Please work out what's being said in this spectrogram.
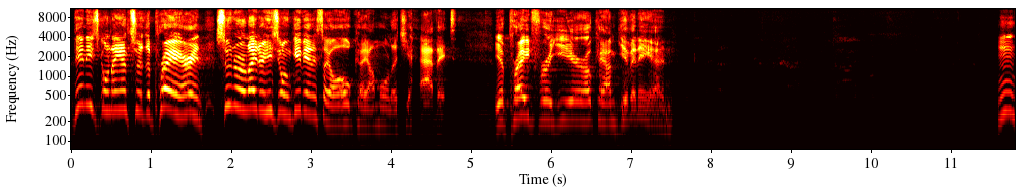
then he's going to answer the prayer, and sooner or later he's going to give in and say, Oh, okay, I'm going to let you have it. You prayed for a year, okay, I'm giving in. Hmm?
